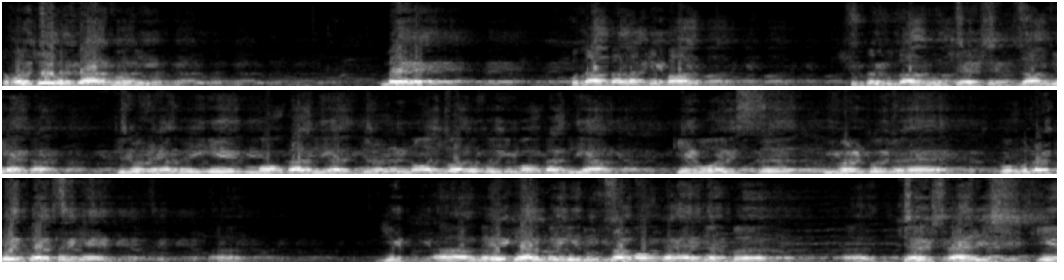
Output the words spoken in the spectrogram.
तवज्जो दरकार होगी। मैं खुदा तला के बाद शुक्रगुजार हूँ चर्च इंतजामिया का जिन्होंने हमें ये मौका दिया जिन्होंने नौजवानों को ये मौका दिया कि वो इस इवेंट को जो है वो मुनद कर सके। ये आ, मेरे ख्याल में ये दूसरा मौका है जब चर्च पैरिश के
